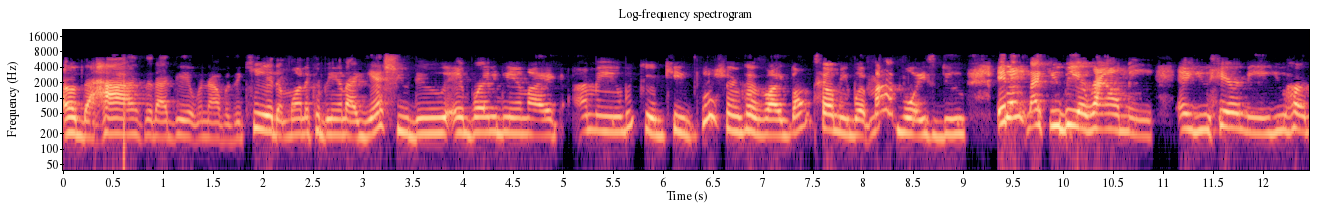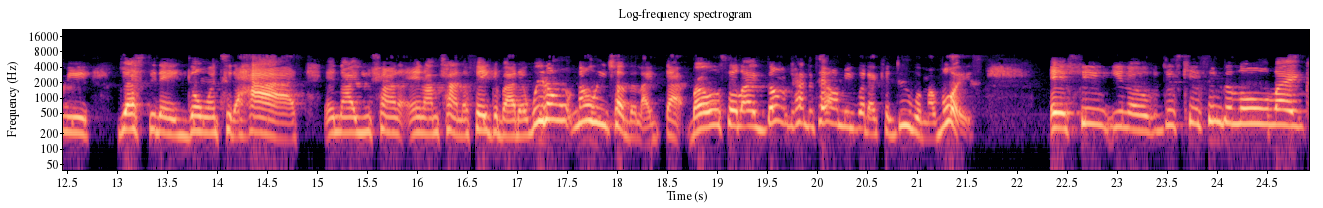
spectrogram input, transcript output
of the highs that I did when I was a kid, and Monica being like, "Yes, you do," and Brandy being like, "I mean, we could keep pushing because, like, don't tell me what my voice do. It ain't like you be around me and you hear me and you heard me yesterday going to the highs, and now you trying to, and I'm trying to fake about it. We don't know each other like that, bro. So like, don't try to tell me what I can do with my voice." It seemed, you know, just kid seemed a little like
